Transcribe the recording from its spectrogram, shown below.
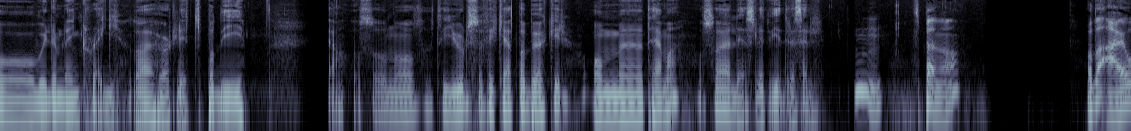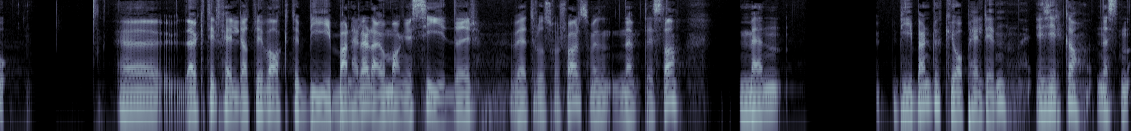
og William Lane Craig. Da har jeg hørt litt på de. Ja, og så nå til jul så fikk jeg et par bøker om uh, temaet, og så har jeg lest litt videre selv. Mm. Spennende. Og det er jo eh, Det er jo ikke tilfeldig at vi valgte Bibelen heller. Det er jo mange sider ved trosforsvar, som vi nevnte i stad. Men Bibelen dukker jo opp hele tiden i kirka. Nesten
